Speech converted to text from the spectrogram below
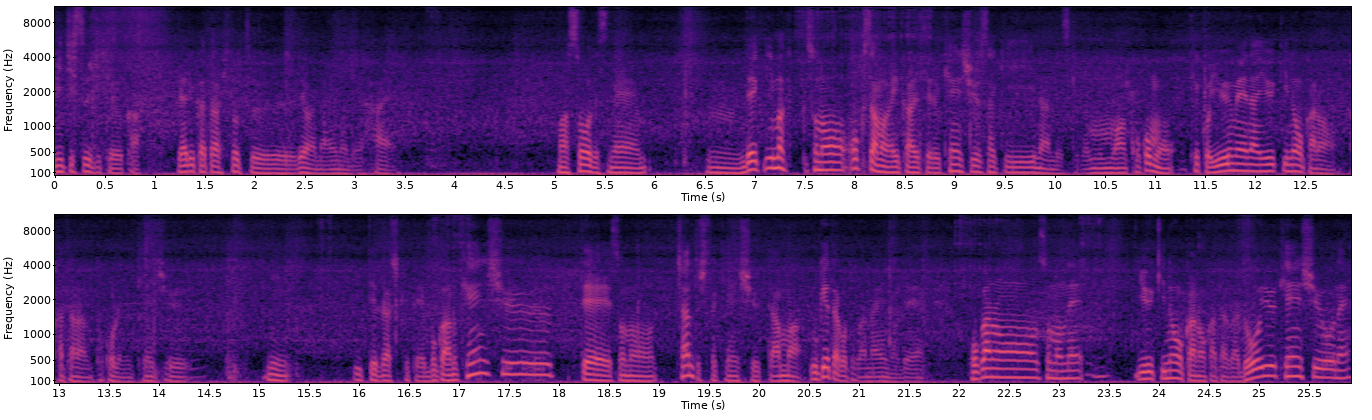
道筋というかやり方は一つではないので、はい、まあそうですね。うん、で今その奥様が行かれてる研修先なんですけども、まあ、ここも結構有名な有機農家の方のところに研修に行ってるらしくて僕あの研修ってそのちゃんとした研修ってあんま受けたことがないので他のそのね有機農家の方がどういう研修をね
